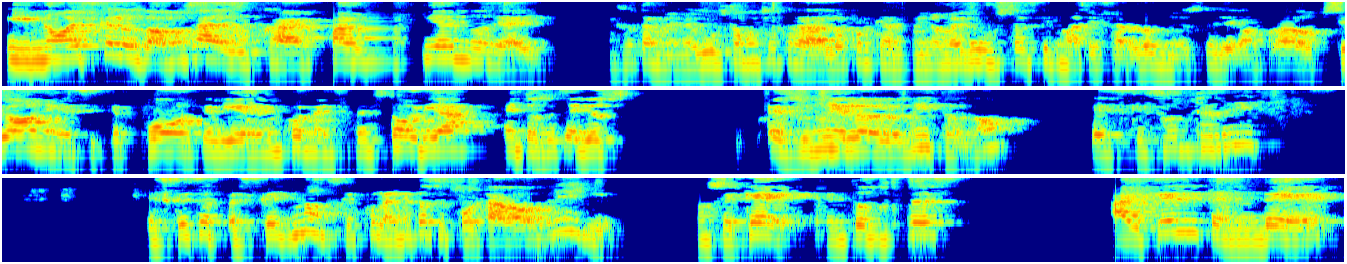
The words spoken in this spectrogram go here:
Y no es que los vamos a educar partiendo de ahí. Eso también me gusta mucho aclararlo porque a mí no me gusta estigmatizar a los niños que llegan por adopción y decir que porque vienen con esta historia, entonces ellos, es un mielo de los mitos, ¿no? Es que son terribles. Es que, se, es que no, es que fulanito se portaba horrible. No sé qué. Entonces, hay que entender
